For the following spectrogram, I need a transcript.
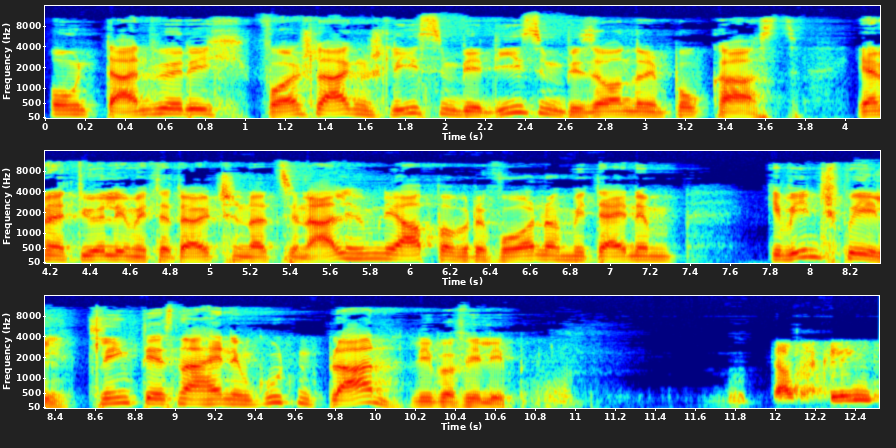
Und dann würde ich vorschlagen, schließen wir diesen besonderen Podcast ja natürlich mit der deutschen Nationalhymne ab, aber davor noch mit einem Gewinnspiel. Klingt das nach einem guten Plan, lieber Philipp? Das klingt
